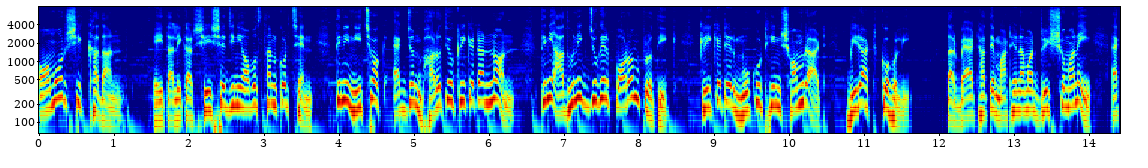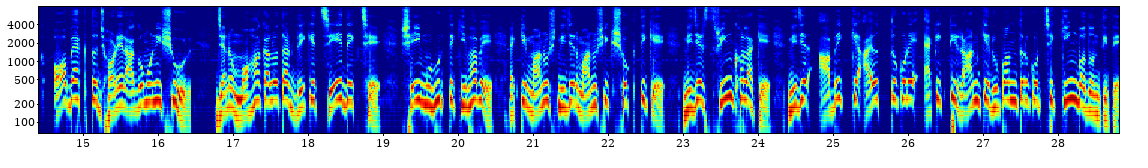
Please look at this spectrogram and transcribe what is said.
অমর শিক্ষাদান। এই তালিকার শীর্ষে যিনি অবস্থান করছেন, তিনি নিছক একজন ভারতীয় ক্রিকেটার নন, তিনি আধুনিক যুগের পরম প্রতীক, ক্রিকেটের মুকুটহীন সম্রাট বিরাট কোহলি। তার ব্যাট হাতে মাঠে নামার দৃশ্য মানেই এক অব্যক্ত ঝড়ের আগমনী সুর, যেন মহাকালো তার দিকে চেয়ে দেখছে সেই মুহূর্তে কীভাবে একটি মানুষ নিজের মানসিক শক্তিকে, নিজের শৃঙ্খলাকে, নিজের আবেগকে আয়ত্ত করে এক একটি রানকে রূপান্তর করছে কিংবদন্তিতে।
